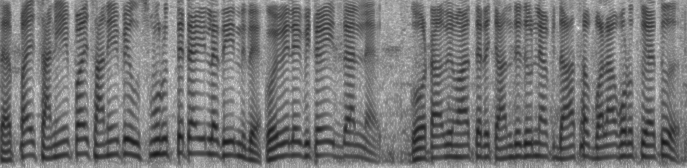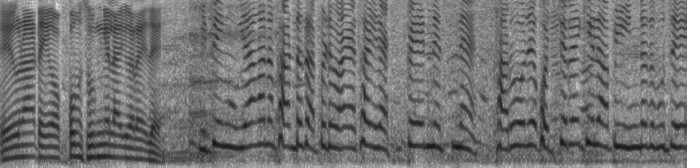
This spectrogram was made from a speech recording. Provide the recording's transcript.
සැපයි සනීපයි සනීපේ උස්මුරුත්තට ඇවිල්ලා තින්නේ දැන්. කොයි වෙලේ පිට වෙයිද දන්නේ නැහැ. ගෝඨාභය මහත්තයට ඡන්දෙ දුන්නේ අපි දහසක් බලාපොරොත්තු ඇතුව. ඒ වුණාට ඒ ඔක්කොම ඉවරයි දැන්. ඉතින් උයාගෙන කණ්ඩත් අපිට වයසයි පේන්නෙත් නෑ. කරෝලේ කොච්චරයි කියලා අපි ඉන්නද පුතේ.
